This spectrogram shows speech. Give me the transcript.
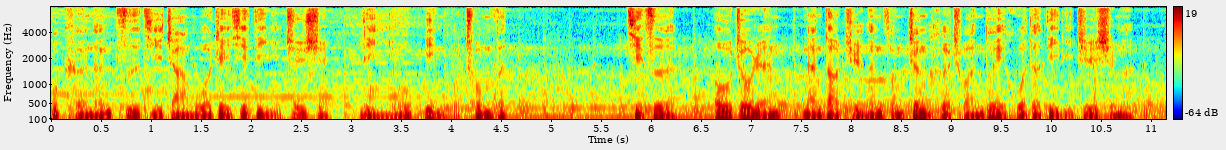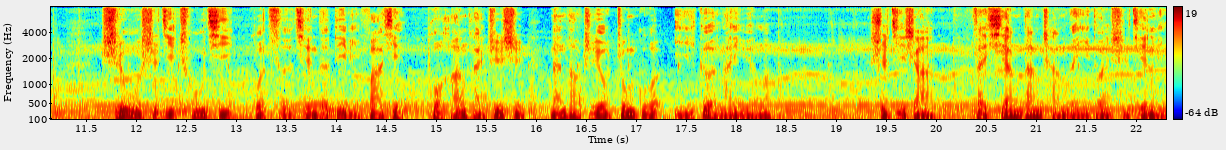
不可能自己掌握这些地理知识，理由并不充分。其次，欧洲人难道只能从郑和船队获得地理知识吗？十五世纪初期或此前的地理发现或航海知识，难道只有中国一个来源吗？实际上。在相当长的一段时间里，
